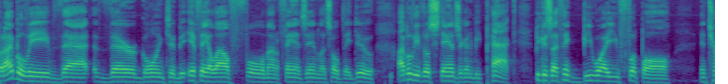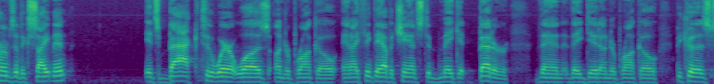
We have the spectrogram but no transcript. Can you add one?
but I believe that they're going to be, if they allow full amount of fans in, let's hope they do. I believe those stands are going to be packed because I think BYU football, in terms of excitement, it's back to where it was under Bronco, and I think they have a chance to make it better than they did under Bronco because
